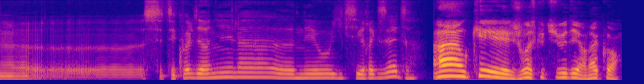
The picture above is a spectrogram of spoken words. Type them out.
euh, c'était quoi le dernier là Neo XYZ Ah ok, je vois ce que tu veux dire, d'accord.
